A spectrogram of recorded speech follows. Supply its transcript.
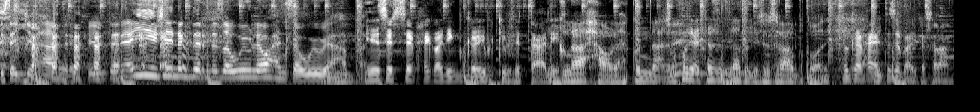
يسجل هاتريك فهمتني أي شيء نقدر نسويه له حنسويه يا حبايبي يوسف سيف حيقعد يبكي يبكي في التعليق. لا حول كنا المفروض يعتزل ذاته اللي يسوي على البطولة دي. هو قال حيعتزل بعد كأس العالم.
